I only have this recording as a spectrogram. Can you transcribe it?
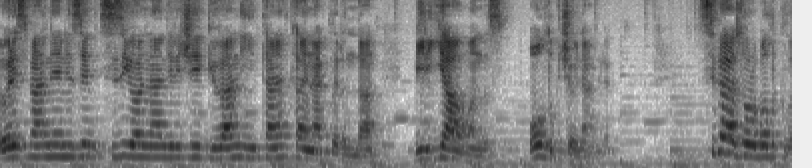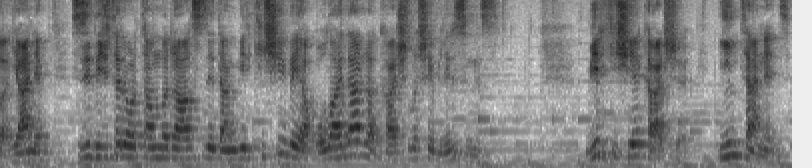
öğretmenlerinizin sizi yönlendireceği güvenli internet kaynaklarından bilgi almanız oldukça önemli. Siber zorbalıkla yani sizi dijital ortamda rahatsız eden bir kişi veya olaylarla karşılaşabilirsiniz. Bir kişiye karşı internet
